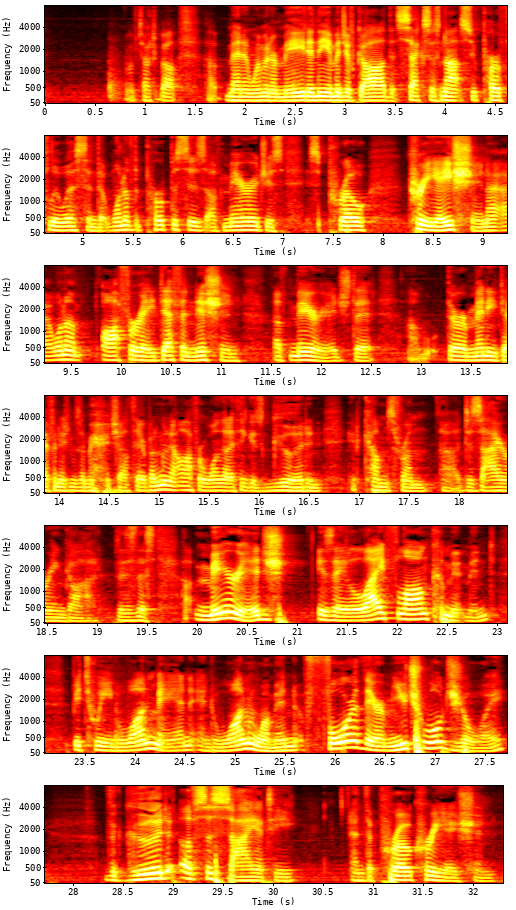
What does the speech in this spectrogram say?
we've talked about uh, men and women are made in the image of God, that sex is not superfluous, and that one of the purposes of marriage is, is pro creation, I, I want to offer a definition of marriage that um, there are many definitions of marriage out there, but I'm going to offer one that I think is good and it comes from uh, desiring God. This is this uh, marriage is a lifelong commitment between one man and one woman for their mutual joy, the good of society and the procreation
